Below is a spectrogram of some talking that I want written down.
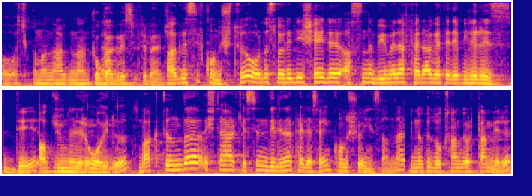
o açıklamanın ardından Çok agresifti bence. agresif konuştu. Orada söylediği şey de aslında büyümeden feragat edebilirizdi. Alt cümleleri oydu. Baktığında işte herkesin diline pelesenk konuşuyor insanlar. 1994'ten beri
